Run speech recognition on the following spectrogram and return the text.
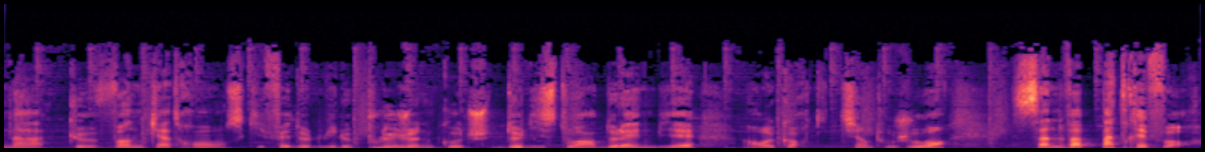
n'a que 24 ans, ce qui fait de lui le plus jeune coach de l'histoire de la NBA, un record qui tient toujours. Ça ne va pas très fort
